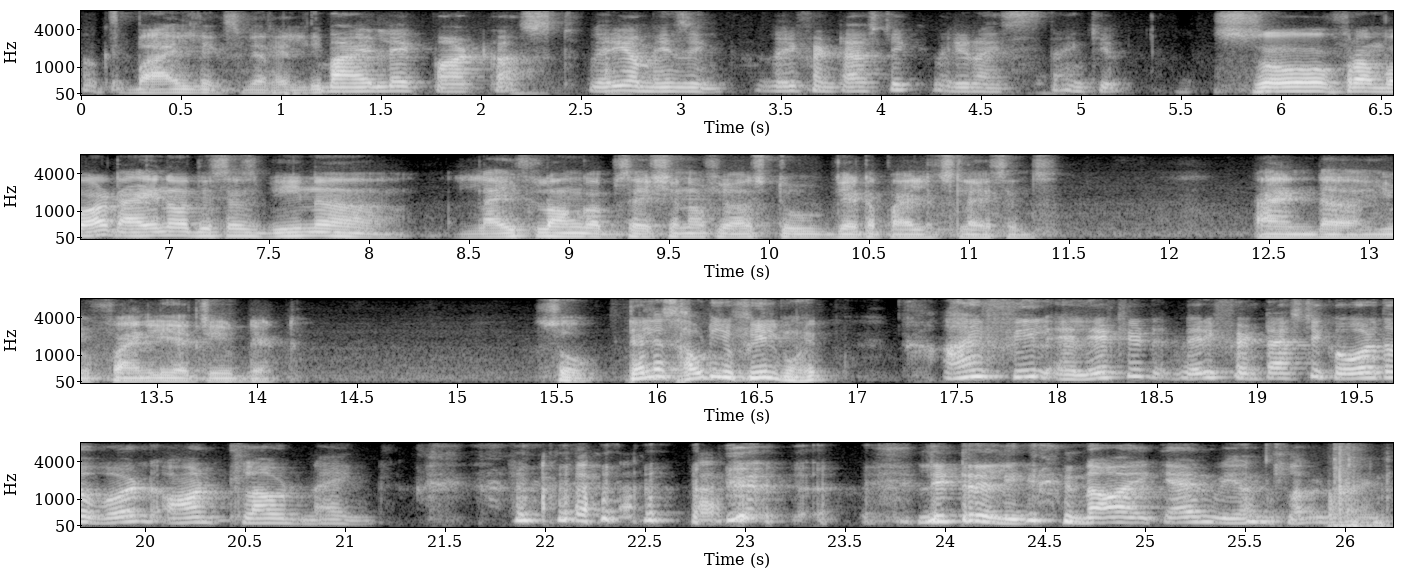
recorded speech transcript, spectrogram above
It's Boiled Eggs. We are healthy. Boiled egg podcast. Very amazing. Very fantastic. Very nice. Thank you. So, from what I know, this has been a lifelong obsession of yours to get a pilot's license, and uh, you finally achieved it. So, tell us, how do you feel, Mohit? I feel elated, very fantastic over the world on cloud nine. Literally, now I can be on cloud nine.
